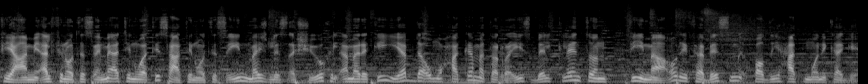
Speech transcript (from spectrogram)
في عام 1999 مجلس الشيوخ الأمريكي يبدأ محاكمة الرئيس بيل كلينتون فيما عرف باسم فضيحة مونيكا جيت.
